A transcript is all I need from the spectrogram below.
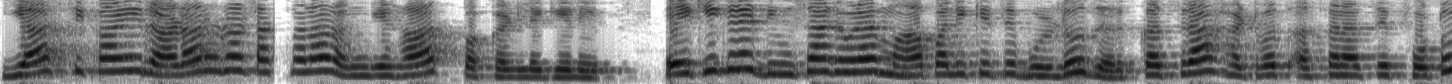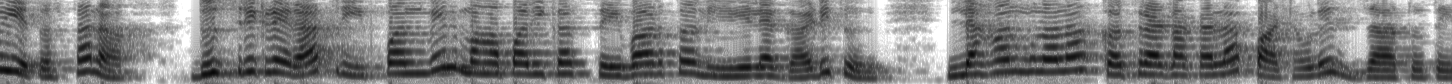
याच ठिकाणी राडारोडा टाकताना रंगेहात पकडले गेले. एकीकडे दिवसाढवळ्या महापालिकेचे बुलडोजर कचरा हटवत असतानाचे फोटो येत असताना दुसरीकडे रात्री पनवेल महापालिका सेवार्थ लिहिलेल्या गाडीतून लहान मुलाला कचरा टाकायला पाठवले जात होते.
